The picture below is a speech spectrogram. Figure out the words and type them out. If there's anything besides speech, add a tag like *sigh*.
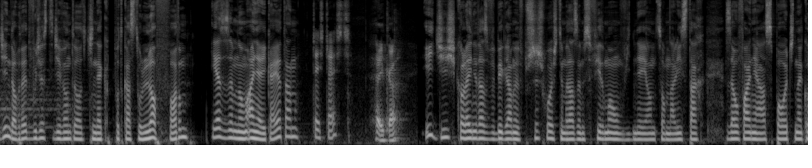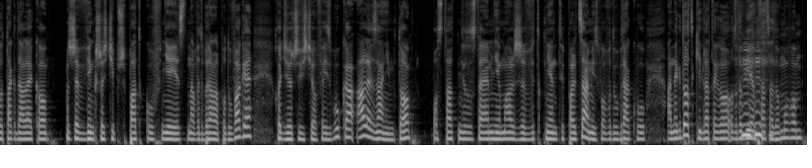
Dzień dobry, 29 odcinek podcastu Love Form. Jest ze mną Ania i Kajetan. Cześć, cześć. Hejka. I dziś kolejny raz wybiegamy w przyszłość, tym razem z firmą widniejącą na listach zaufania społecznego tak daleko, że w większości przypadków nie jest nawet brana pod uwagę. Chodzi oczywiście o Facebooka, ale zanim to, ostatnio zostałem niemalże wytknięty palcami z powodu braku anegdotki, dlatego odrobiłem *laughs* pracę domową.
